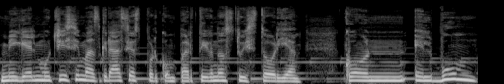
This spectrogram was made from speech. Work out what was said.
Miguel, muchísimas gracias por compartirnos tu historia. Con el boom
